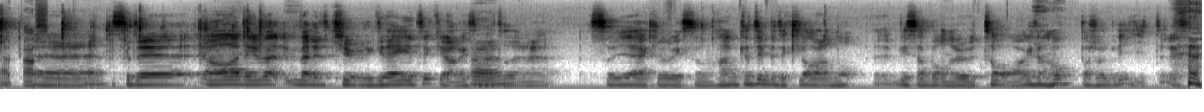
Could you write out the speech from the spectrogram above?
Eh, så det, ja, det är en väldigt, kul grej tycker jag. Liksom, att han är så jäkla liksom, han kan typ inte klara no, vissa banor överhuvudtaget. Han hoppar så lite liksom.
